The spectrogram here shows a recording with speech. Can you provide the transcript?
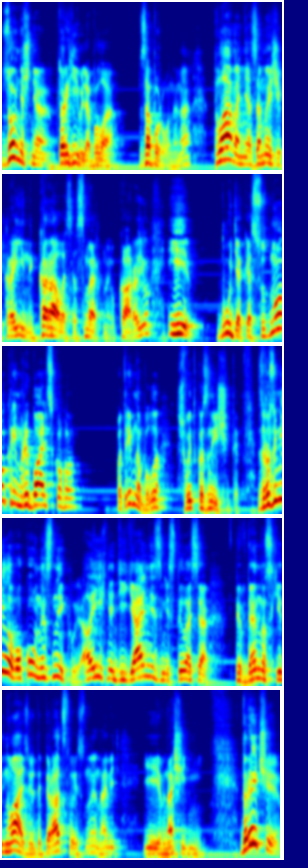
Зовнішня торгівля була заборонена, плавання за межі країни каралося смертною карою, і будь-яке судно, крім рибальського, потрібно було швидко знищити. Зрозуміло, Вокоу не зникли, але їхня діяльність змістилася в Південно-Східну Азію, де піратство існує навіть і в наші дні. До речі,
